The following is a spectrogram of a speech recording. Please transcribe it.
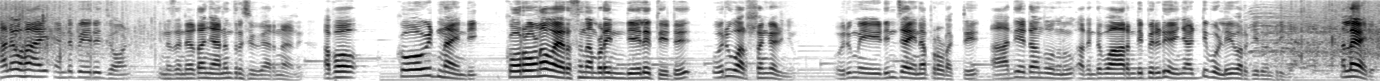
ഹലോ ഹായ് എന്റെ പേര് ജോൺ. ഇന്നസെന്റ് ഏട്ടാ ഞാനും തൃശ്ശൂർക്കാരനാണ് അപ്പോൾ കോവിഡ് നയന്റീൻ കൊറോണ വൈറസ് നമ്മുടെ ഇന്ത്യയിൽ എത്തിയിട്ട് ഒരു വർഷം കഴിഞ്ഞു. ഒരു മെയ്ഡ് ഇൻ ചൈന പ്രൊഡക്റ്റ് ആദ്യമായിട്ടാന്ന് തോന്നുന്നു. അതിന്റെ വാറണ്ടി പീരീഡ് കഴിഞ്ഞ് അടിപൊളി വർക്ക് ചെയ്തുകൊണ്ടിരിക്കുക. നല്ല കാര്യം.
